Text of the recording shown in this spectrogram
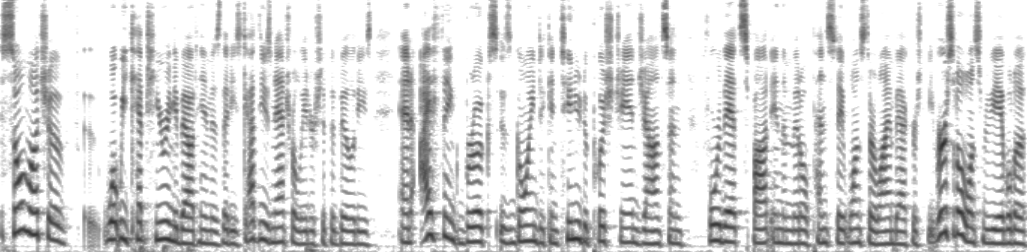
so much of what we kept hearing about him is that he's got these natural leadership abilities, and I think Brooks is going to continue to push Jan Johnson for that spot in the middle. Penn State wants their linebackers to be versatile, wants them to be able to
